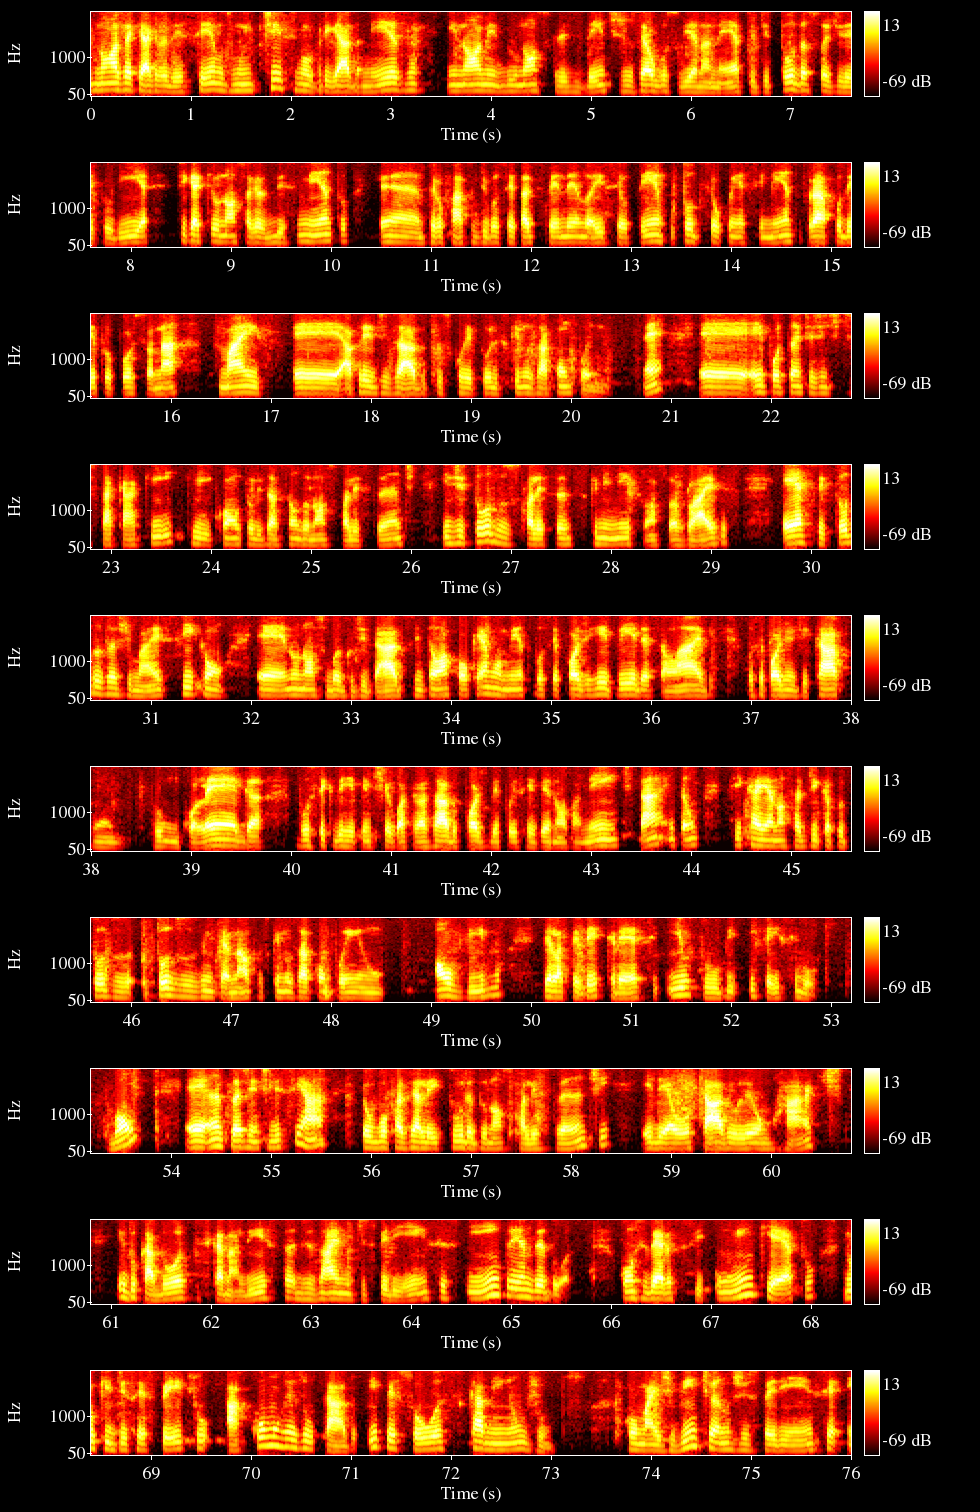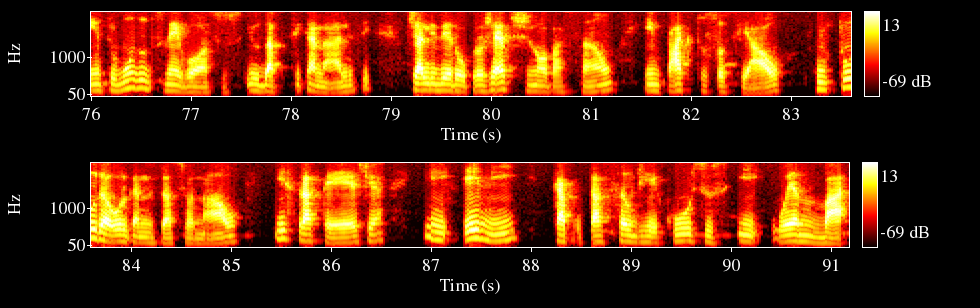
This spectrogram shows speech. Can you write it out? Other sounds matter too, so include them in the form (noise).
Nós é que agradecemos, muitíssimo obrigada mesmo em nome do nosso presidente, José Augusto Viana Neto, e de toda a sua diretoria. Fica aqui o nosso agradecimento é, pelo fato de você estar despendendo aí seu tempo, todo o seu conhecimento para poder proporcionar mais é, aprendizado para os corretores que nos acompanham, né? É, é importante a gente destacar aqui que, com a autorização do nosso palestrante e de todos os palestrantes que ministram as suas lives, essa e todas as demais ficam é, no nosso banco de dados. Então, a qualquer momento, você pode rever essa live, você pode indicar para um, um, colega, você que de repente chegou atrasado pode depois rever novamente, tá? Então, fica aí a nossa dica para todos, todos os internautas que nos acompanham ao vivo pela TV Cresce, YouTube e Facebook, tá bom? É, antes da gente iniciar, eu vou fazer a leitura do nosso palestrante, ele é Otávio Leonhardt, educador, psicanalista, designer de experiências e empreendedor. Considera-se um inquieto no que diz respeito a como resultado e pessoas caminham juntos. Com mais de 20 anos de experiência entre o mundo dos negócios e o da psicanálise, já liderou projetos de inovação, impacto social, cultura organizacional, estratégia e ENI captação de recursos e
